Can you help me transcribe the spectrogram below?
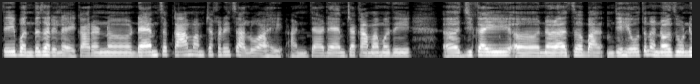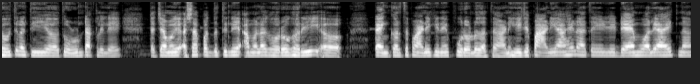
ते बंद झालेलं आहे. कारण डॅमचं काम आमच्याकडे चालू आहे. आणि त्या डॅमच्या कामामध्ये जी काही नळाचं बा म्हणजे हे होतं ना नळ जोडणी होती ना ती तोडून टाकलेली आहे. त्याच्यामुळे अशा पद्धतीने आम्हाला घरोघरी टँकरचं पाणी की नाही पुरवलं जातं. आणि हे जे पाणी आहे ना ते जे डॅमवाले आहेत ना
